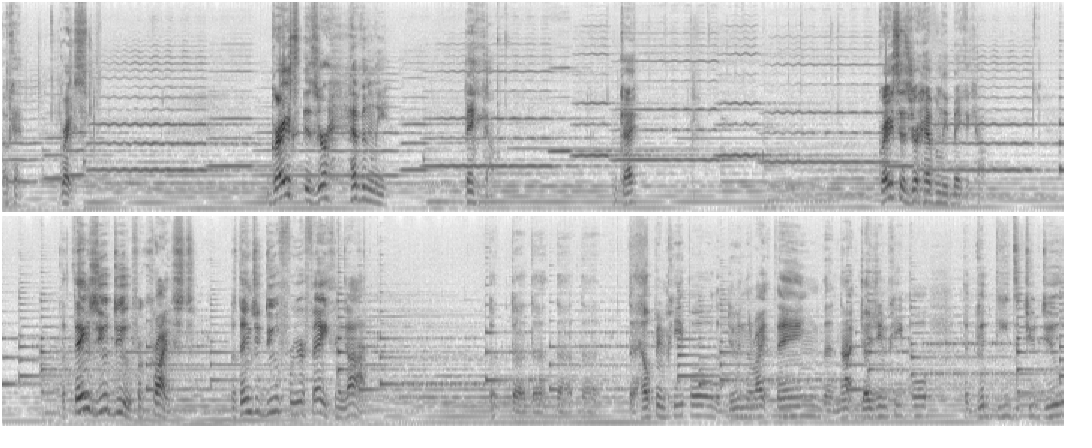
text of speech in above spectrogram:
Okay, grace. Grace is your heavenly bank account. Okay? Grace is your heavenly bank account. The things you do for Christ, the things you do for your faith in God, the the the the, the, helping people, the doing the right thing, the not judging people, the good deeds that you do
